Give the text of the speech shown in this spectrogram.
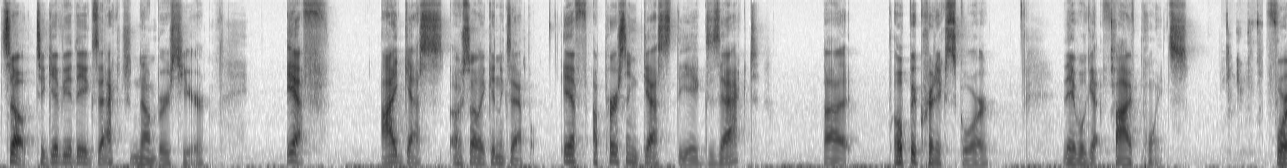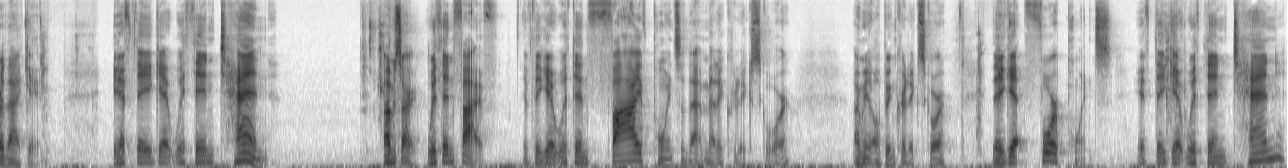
so to give you the exact numbers here, if I guess, oh, so like an example, if a person guessed the exact uh, Open Critic score, they will get five points for that game. If they get within 10, I'm sorry, within five, if they get within five points of that Metacritic score, I mean, Open Critic score, they get four points. If they get within 10,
